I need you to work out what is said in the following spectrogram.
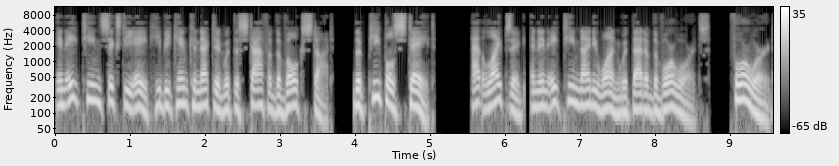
In 1868 he became connected with the staff of the Volksstaat the People's State", at Leipzig, and in 1891 with that of the Vorwärts forward",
